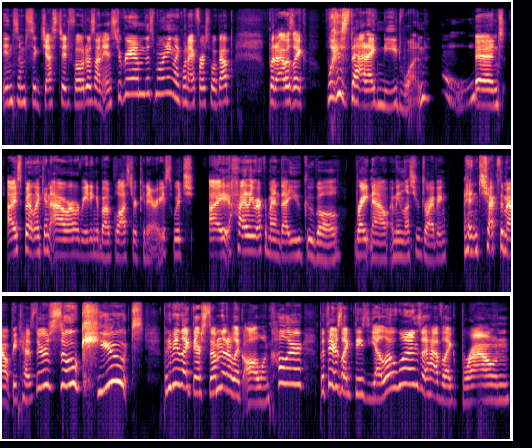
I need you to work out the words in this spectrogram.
in some suggested photos on Instagram this morning, like when I first woke up. But I was like, what is that? I need one. And I spent like an hour reading about Gloucester canaries, which I highly recommend that you Google right now. I mean, unless you're driving and check them out because they're so cute. But I mean, like, there's some that are like all one color, but there's like these yellow ones that have like brown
